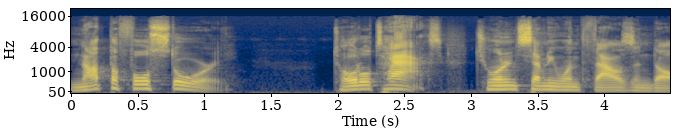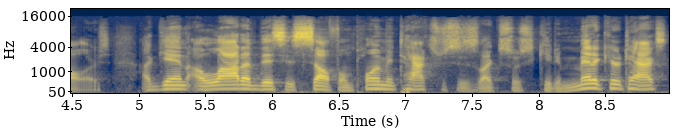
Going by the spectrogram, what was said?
not the full story Total tax, $271,000. Again, a lot of this is self employment tax, which is like Social Security and Medicare tax,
